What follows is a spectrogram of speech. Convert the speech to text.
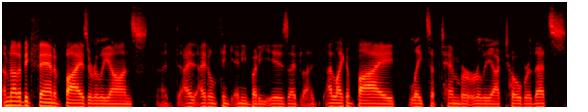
I'm not a big fan of byes early on. I, I don't think anybody is. I, I, I like a bye late September, early October. That's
